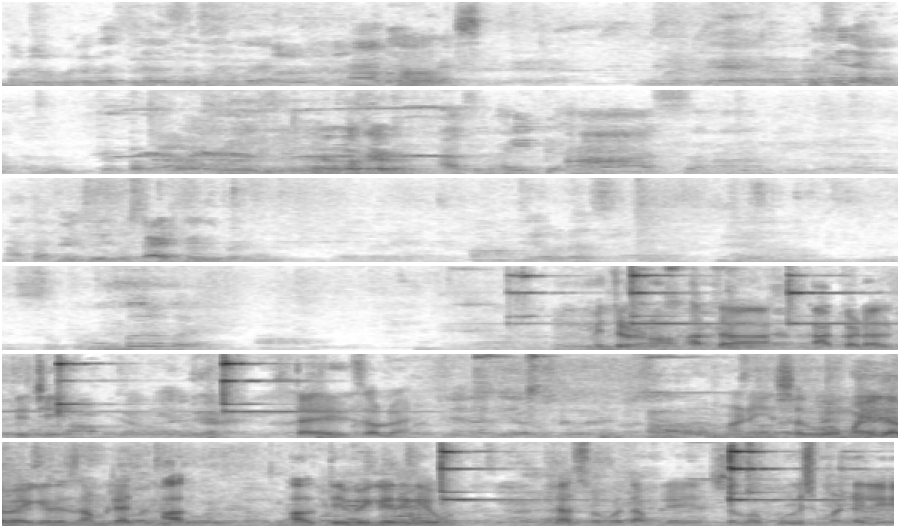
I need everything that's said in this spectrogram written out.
बरोबर बसलं असं बरोबर आहे. हा बरोबर आहे. कशी झालं? असं व्हाईट हा असं हा. आता हं, बरोबर आहे. मित्रांनो आता काकड आरतीची तयारी चालू आहे. आणि सर्व महिला वगैरे जमल्यात आ आलते वगैरे घेऊन. त्यासोबत आपले सर्व पुरुष मंडळी.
